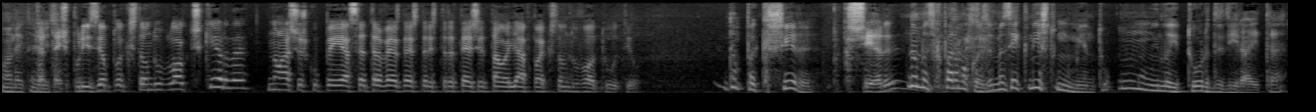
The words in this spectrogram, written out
onde é que tens, tens, por exemplo, a questão do Bloco de Esquerda. Não achas que o PS, através desta estratégia, está a olhar para a questão do voto útil? Não, para crescer. Para crescer? Não, mas repara uma coisa, mas é que neste momento um eleitor de direita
